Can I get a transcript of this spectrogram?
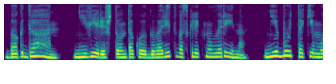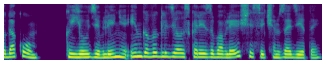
«Богдан!» Не веря, что он такое говорит, воскликнула Рина. «Не будь таким мудаком!» К ее удивлению, Инга выглядела скорее забавляющейся, чем задетой.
